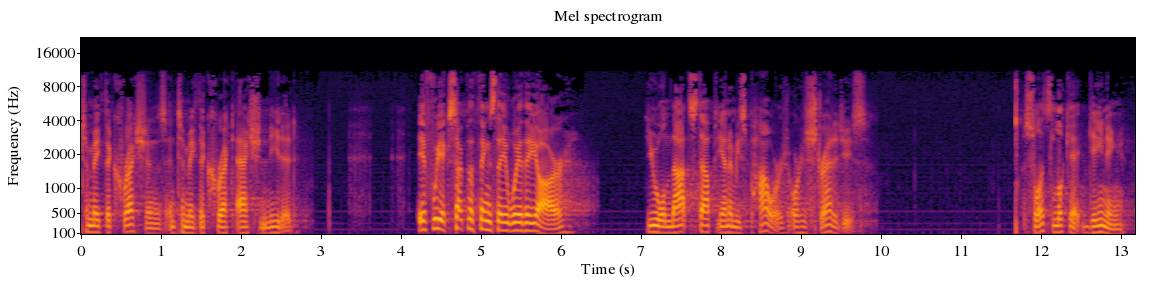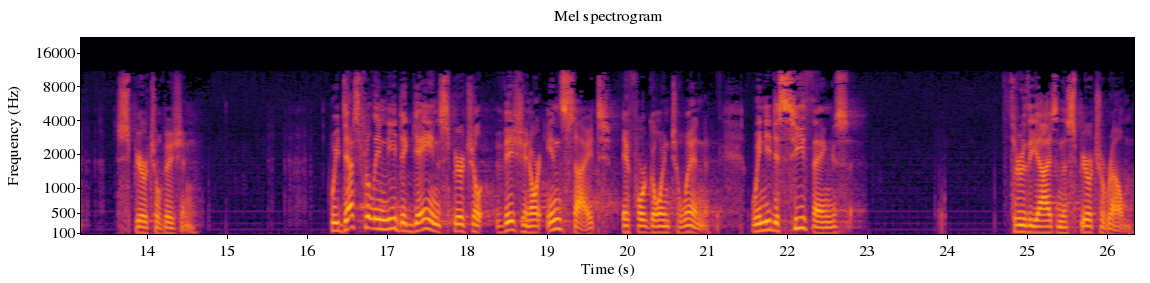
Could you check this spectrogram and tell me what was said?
to make the corrections and to make the correct action needed. If we accept the things the way they are, you will not stop the enemy's powers or his strategies. So let's look at gaining spiritual vision. We desperately need to gain spiritual vision or insight if we're going to win. We need to see things through the eyes in the spiritual realm.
